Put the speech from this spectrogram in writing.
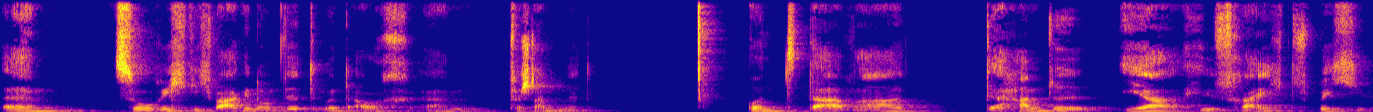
ähm, so richtig wahrgenommen wird und auch ähm, verstanden wird. Und da war der Handel eher hilfreich, sprich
